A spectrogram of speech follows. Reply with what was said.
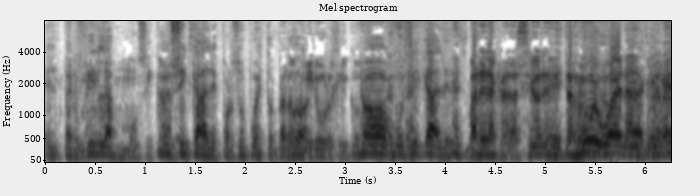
el perfil. Instrumentos musicales. musicales, por supuesto, perdón. quirúrgicos. No, musicales. Vale la aclaración en este Muy buena la Instrumento e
